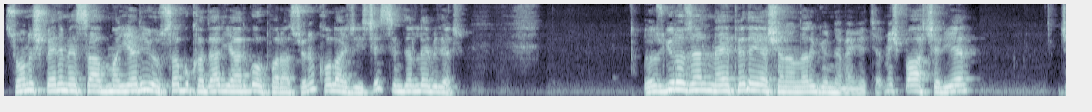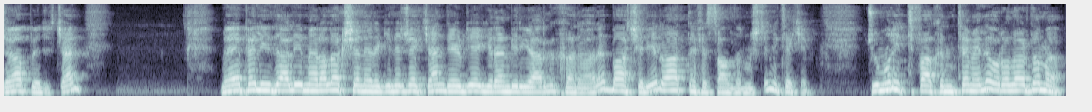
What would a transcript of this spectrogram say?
Sonuç benim hesabıma yarıyorsa bu kadar yargı operasyonu kolayca içe sindirilebilir. Özgür Özel MHP'de yaşananları gündeme getirmiş. Bahçeli'ye cevap verirken MHP liderliği Meral Akşener'e gidecekken devreye giren bir yargı kararı Bahçeli'ye rahat nefes aldırmıştı nitekim. Cumhur İttifakı'nın temeli oralarda mı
